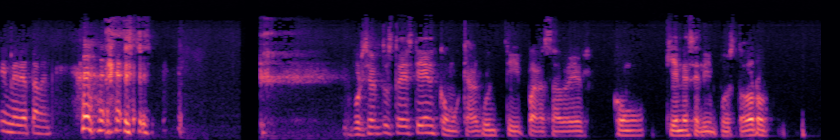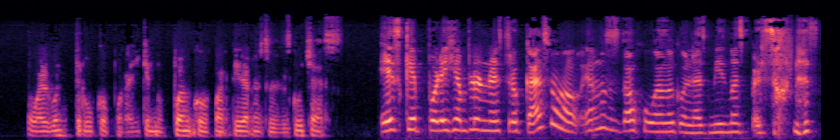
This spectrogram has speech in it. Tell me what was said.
Inmediatamente. y por cierto, ustedes tienen como que algún tip para saber cómo, quién es el impostor o, o algún truco por ahí que nos puedan compartir a nuestras escuchas. Es que, por ejemplo, en nuestro caso, hemos estado jugando con las mismas personas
